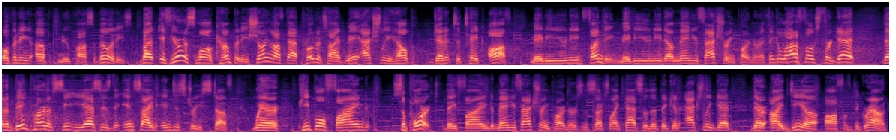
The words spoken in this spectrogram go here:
opening up new possibilities. But if you're a small company, showing off that prototype may actually help get it to take off. Maybe you need funding, maybe you need a manufacturing partner. I think a lot of folks forget that a big part of CES is the inside industry stuff, where people find support. They find manufacturing partners and such like that so that they can actually get their idea off of the ground.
